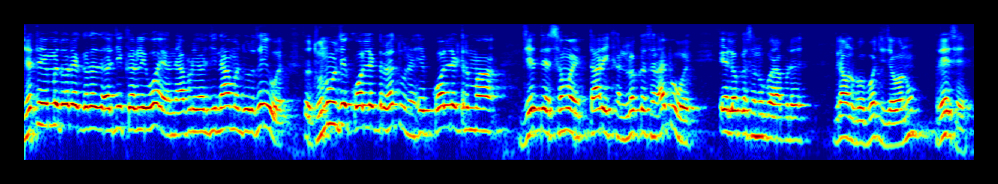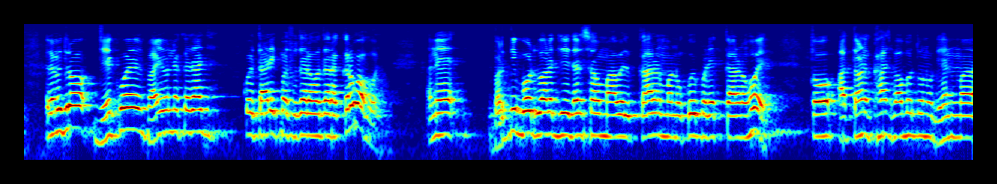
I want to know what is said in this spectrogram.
જે તે ઉમેદવારે કદાચ અરજી કરેલી હોય અને આપણી અરજી ના મંજૂર થઈ હોય, તો જૂનું જે કોલ લેટર હતું ને, એ કોલ લેટરમાં જે તે સમય, તારીખ અને લોકેશન આપ્યું હોય, એ લોકેશન ઉપર આપણે ગ્રાઉન્ડ ઉપર પહોંચી જવાનું રહેશે. એટલે મિત્રો, જે કોઈ ભાઈઓને કદાચ કોઈ તારીખમાં સુધારા વધારા કરવા હોય અને ભરતી બોર્ડ દ્વારા જે દર્શાવવામાં આવેલ કારણમાંનું કોઈ પણ એક કારણ હોય, તો આ ત્રણ ખાસ બાબતોનું ધ્યાનમાં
